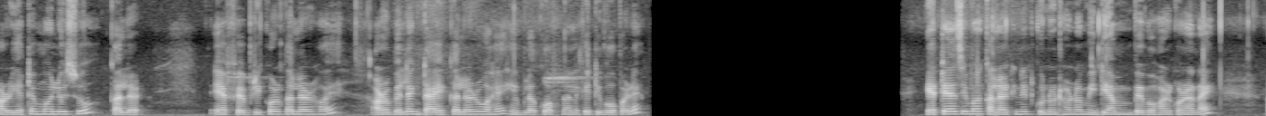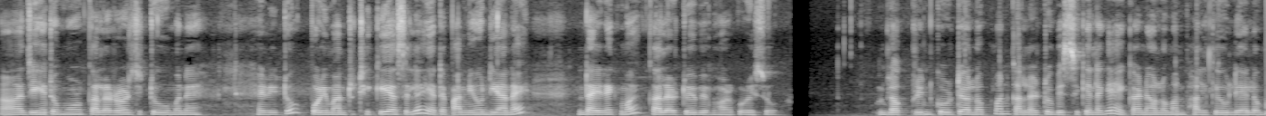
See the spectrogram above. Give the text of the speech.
আৰু ইয়াতে মই লৈছোঁ কালাৰ। এয়া ফেব্ৰিকৰ কালাৰ হয় আৰু বেলেগ ডাই কালাৰো আহে সেইবিলাকো আপোনালোকে দিব পাৰে। ইয়াতে আজি মই কালাৰখিনিত কোনো ধৰণৰ মিডিয়াম ব্যৱহাৰ কৰা নাই। যিহেতু মোৰ কালাৰৰ যিটো মানে হেৰিটো পৰিমাণটো ঠিকেই আছিলে ইয়াতে পানীও দিয়া নাই। ডাইৰেক্ট মই কালাৰটোৱে ব্যৱহাৰ কৰিছোঁ। ব্লক প্ৰিণ্ট কৰোঁতে অলপমান কালাৰটো বেছিকৈ লাগে সেইকাৰণে অলপমান ভালকৈ উলিয়াই ল'ব।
